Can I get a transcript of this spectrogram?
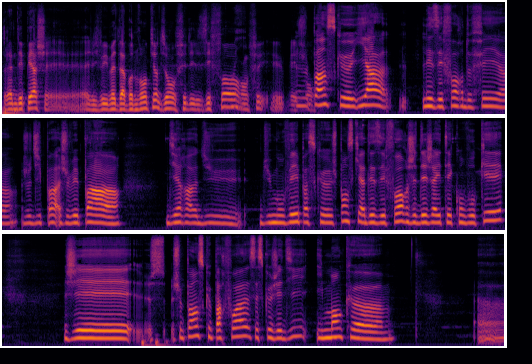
de la MDPH, elle, veut y mettre de la bonne volonté en disant on fait des efforts, on fait. Je pense qu'il y a les efforts de fait. Euh, je dis pas, je vais pas euh, dire du du mauvais parce que je pense qu'il y a des efforts. J'ai déjà été convoquée. J'ai, je pense que parfois, c'est ce que j'ai dit, il manque. Euh, euh,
